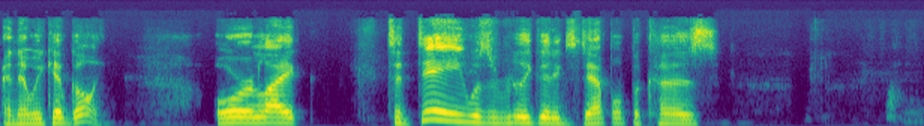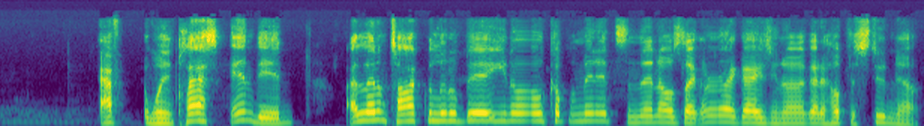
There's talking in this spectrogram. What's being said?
And then we kept going. Or like today was a really good example because after when class ended i let him talk a little bit you know a couple minutes and then i was like all right guys you know i got to help the student out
